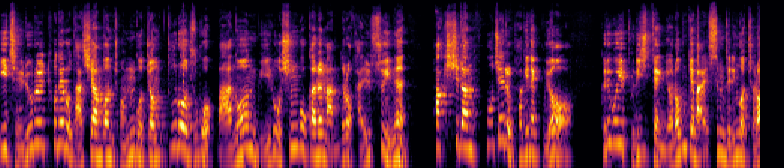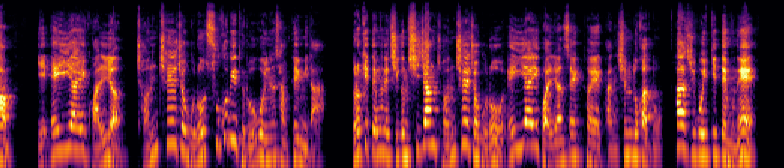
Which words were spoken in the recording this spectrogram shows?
이 재료를 토대로 다시 한번 전 고점 뚫어주고 만원 위로 신고가를 만들어 갈 수 있는 확실한 호재를 확인했고요. 그리고 이 브리지텍 여러분께 말씀드린 것처럼 이 AI 관련 전체적으로 수급이 들어오고 있는 상태입니다. 그렇기 때문에 지금 시장 전체적으로 AI 관련 섹터의 관심도가 높아지고 있기 때문에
